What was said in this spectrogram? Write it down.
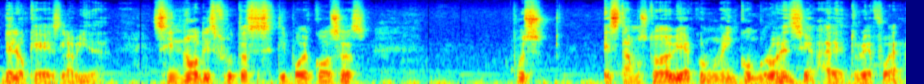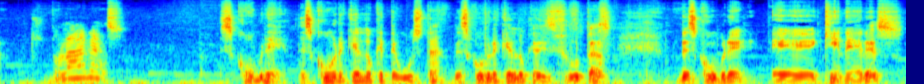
de lo que es la vida. Si no disfrutas ese tipo de cosas, pues estamos todavía con una incongruencia adentro y afuera. Pues, no la hagas. Descubre, descubre qué es lo que te gusta, descubre qué es lo que disfrutas, descubre eh, quién eres,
